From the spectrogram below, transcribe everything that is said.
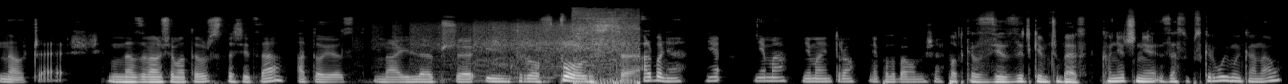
No cześć. Nazywam się Mateusz Stasica, a to jest najlepsze intro w Polsce. Albo nie, nie, nie ma, nie ma intro, nie podobało mi się. Podcast z języczkiem czy bez. Koniecznie zasubskrybuj mój kanał,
